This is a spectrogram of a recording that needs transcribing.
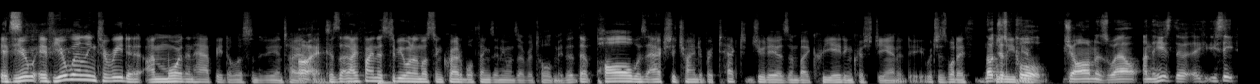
If It's- you're if you're willing to read it, I'm more than happy to listen to the entire thing right. because I find this to be one of the most incredible things anyone's ever told me. That that Paul was actually trying to protect Judaism by creating Christianity, which is what I th- not just Paul, John as well. And he's the you see,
